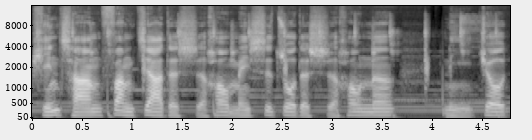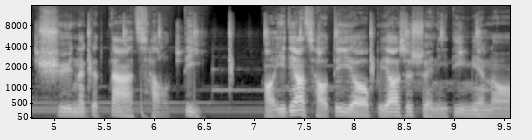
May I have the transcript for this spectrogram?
平常放假的时候没事做的时候呢，你就去那个大草地，好，一定要草地哦，不要是水泥地面哦。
